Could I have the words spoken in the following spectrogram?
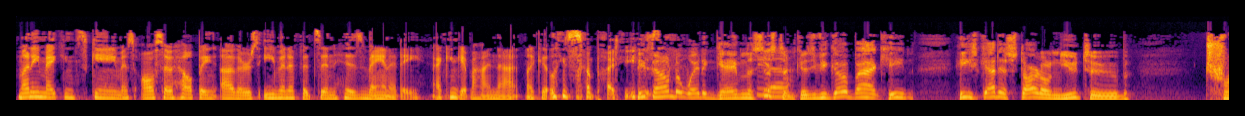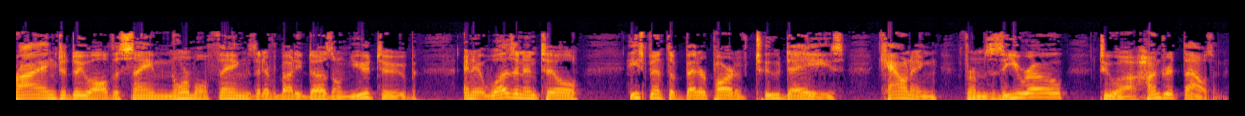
money making scheme is also helping others, even if it's in his vanity. I can get behind that. Like at least somebody. He is- found a way to game the system Yeah. because if you go back, he he's got his start on YouTube trying to do all the same normal things that everybody does on YouTube, and it wasn't until he spent the better part of two days counting from zero to a hundred thousand,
